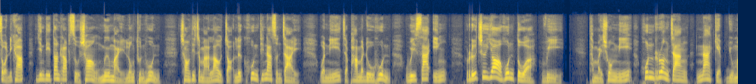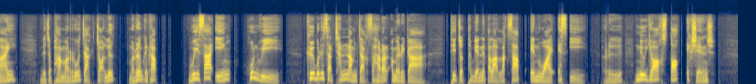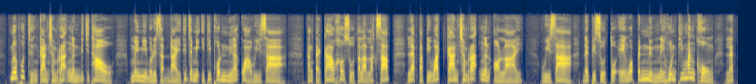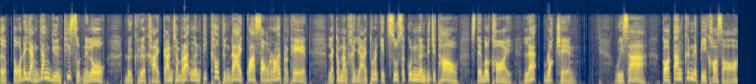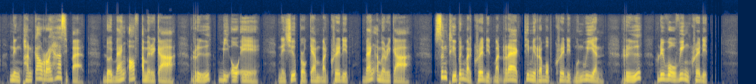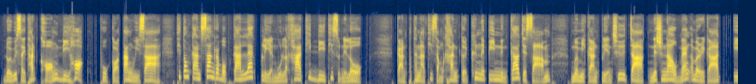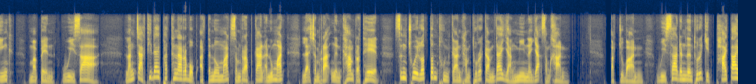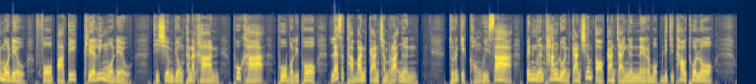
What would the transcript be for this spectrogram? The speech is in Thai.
สวัสดีครับ ยินดีต้อนรับสู่ช่องมือใหม่ลงทุนหุ้น ช่องที่จะมาเล่าเจาะลึกหุ้นที่น่าสนใจ วันนี้จะพามาดูหุ้น Visa Inc หรือชื่อย่อหุ้นตัว V ทำไมช่วงนี้หุ้นร่วงจัง น่าเก็บอยู่ไหม เดี๋ยวจะพามารู้จักเจาะลึกมาเริ่มกันครับ Visa Inc หุ้น V คือบริษัทชั้นนำจากสหรัฐอเมริกา ที่จดทะเบียนในตลาดหลักทรัพย์ NYSE หรือ New York Stock Exchange เมื่อพูดถึงการชำระเงินดิจิทัล ไม่มีบริษัทใดที่จะมีอิทธิพลเหนือกว่าวีซ่าตั้งแต่ก้าวเข้าสู่ตลาดหลักทรัพย์ และปฏิวัติการชำระเงินออนไลน์วีซ่าได้พิสูจน์ตัวเองว่าเป็นหนึ่งในหุ้นที่มั่นคง และเติบโตได้อย่างยั่งยืนที่สุดในโลก โดยเครือข่ายการชำระเงินที่เข้าถึงได้กว่า 200 ประเทศ และกำลังขยายธุรกิจสู่สกุลเงินดิจิทัล stablecoin และบล็อกเชนวีซ่า ก่อตั้งขึ้นในปีคศ 1958 โดย Bank of America หรือ BOA ในชื่อโปรแกรมบัตรเครดิต Bank America ซึ่งถือเป็นบัตรเครดิตบัตรแรกที่มีระบบเครดิตหมุนเวียน หรือ revolving credit โดยวิสัยทัศน์ของ d h o c ผู้ก่อตั้งวีซ่าที่ต้องการสร้างระบบการแลกเปลี่ยนมูลค่าที่ดีที่สุดในโลก การพัฒนาที่สำคัญเกิดขึ้นในปี 1973 เมื่อมีการเปลี่ยนชื่อจาก National Bank America Inc. มาเป็น Visa หลังจากที่ได้พัฒนาระบบอัตโนมัติสำหรับการอนุมัติ และชำระเงินข้ามประเทศ ซึ่งช่วยลดต้นทุนการทำธุรกรรมได้อย่างมีนัยสำคัญ ปัจจุบันวีซ่าดำเนินธุรกิจภายใต้โมเดล Four Party Clearing Model ที่เชื่อมโยงธนาคาร ผู้ค้า ผู้บริโภค และสถาบันการชำระเงิน ธุรกิจของวีซ่าเป็นเหมือนทางด่วนการเชื่อมต่อการจ่ายเงินในระบบดิจิทัลทั่วโลก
